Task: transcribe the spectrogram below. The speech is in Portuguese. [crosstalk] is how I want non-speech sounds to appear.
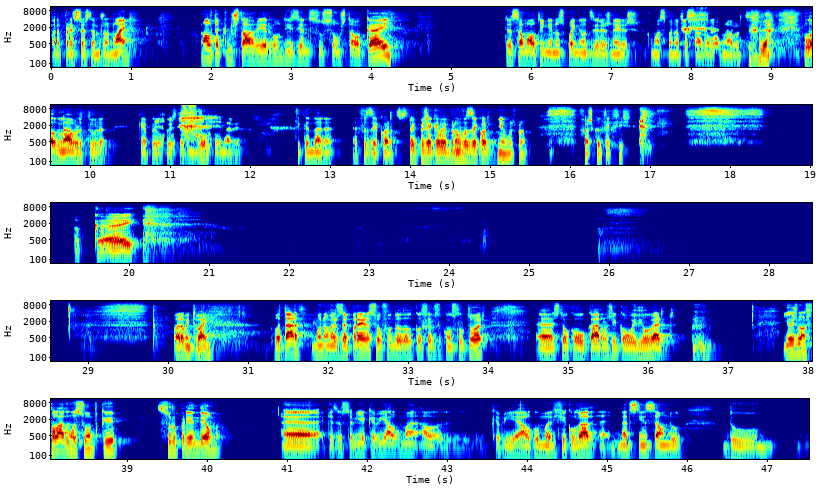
Ora, parece que já estamos online. Malta que nos está a ver, vão dizendo se o som está ok. Atenção, maltinha, não se ponham a dizer as neiras, como a semana passada, logo na abertura. [laughs] logo na abertura, que é para depois ter que andar, ter que andar a, fazer cortes. Depois acabei por não fazer corte nenhum, mas pronto. Faz conta que fiz. ok. Ora, muito bem. Boa tarde, meu nome é José Pereira, sou fundador do Conselho do Consultor. Uh, estou com o Carlos e com o Edilberto. E hoje vamos falar de um assunto que surpreendeu-me. Uh, quer dizer, eu sabia que havia alguma, que havia alguma dificuldade na distinção do, do,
